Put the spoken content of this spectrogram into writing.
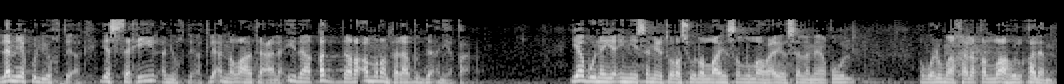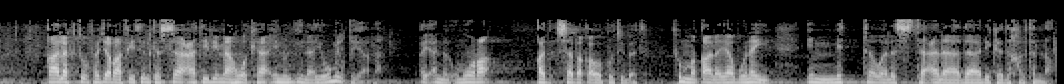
لم يكن ليخطئك. يستحيل أن يخطئك لأن الله تعالى إذا قدر أمرا فلا بد أن يقع. يا بني إني سمعت رسول الله صلى الله عليه وسلم يقول أول ما خلق الله القلم قال اكتب فجرى في تلك الساعة بما هو كائن إلى يوم القيامة. أي أن الأمور قد سبق وكتبت. ثم قال يا بني إن مت ولست على ذلك دخلت النار.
